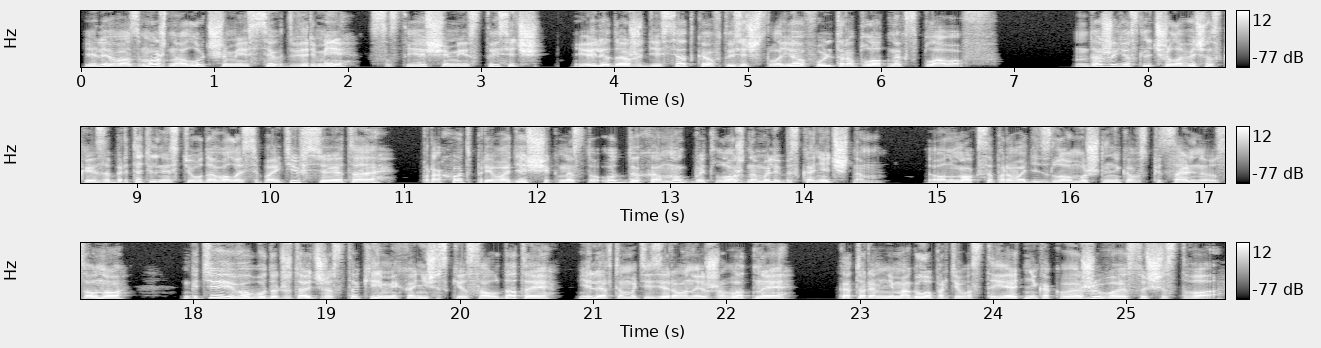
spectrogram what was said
или, возможно, лучшими из всех дверьми, состоящими из тысяч или даже десятков тысяч слоев ультраплотных сплавов. Даже если человеческой изобретательности удавалось обойти все это, проход, приводящий к месту отдыха, мог быть ложным или бесконечным. Он мог сопроводить злоумышленников в специальную зону, где его будут ждать жестокие механические солдаты или автоматизированные животные, которым не могло противостоять никакое живое существо.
